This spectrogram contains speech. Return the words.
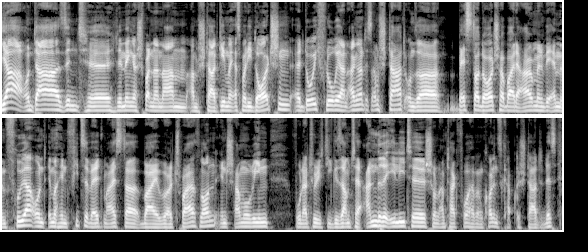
Ja, und da sind äh, eine Menge spannender Namen am Start. Gehen wir erstmal die Deutschen äh, durch. Florian Angert ist am Start, unser bester Deutscher bei der Ironman WM im Frühjahr und immerhin Vize-Weltmeister bei World Triathlon in Chamorin, wo natürlich die gesamte andere Elite schon am Tag vorher beim Collins Cup gestartet ist.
